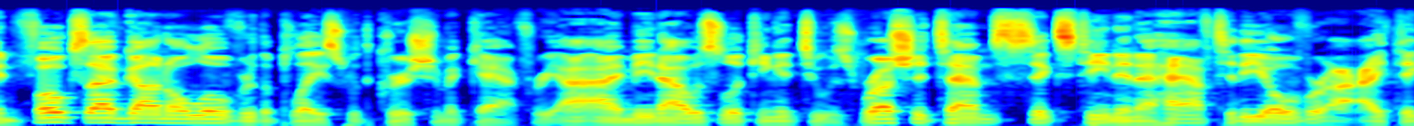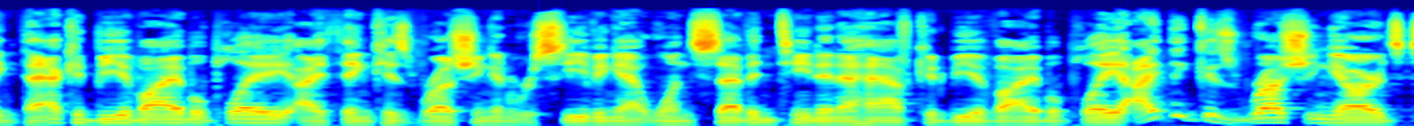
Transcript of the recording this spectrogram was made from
And folks, I've gone all over the place with Christian McCaffrey. I, I, mean, I was looking into his rush attempts, 16 and a half to the over. I, I think that could be a viable play. I think his rushing and receiving at 117 and a half could be a viable play. I think his rushing yards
